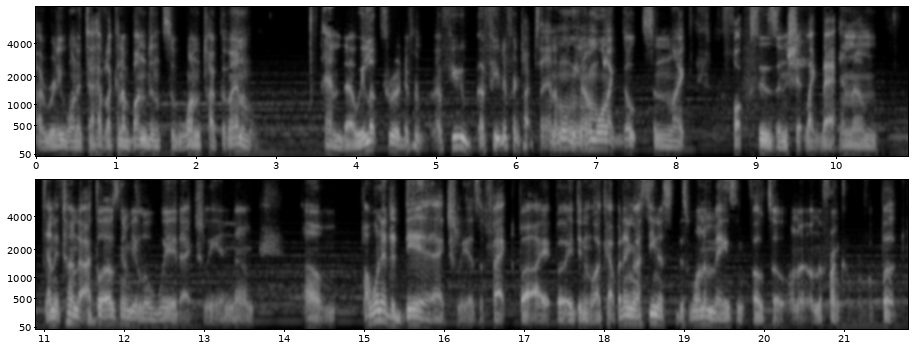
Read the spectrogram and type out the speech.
i really wanted to have like an abundance of one type of animal. And uh, we looked through a different a few a few different types of animal you know more like goats and like foxes and shit like that. And um and it turned out I thought it was going to be a little weird actually, and um, um, I wanted a deer actually as a fact, but I, but it didn't work out. But anyway, I seen this this one amazing photo on a, on the front cover of a book.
